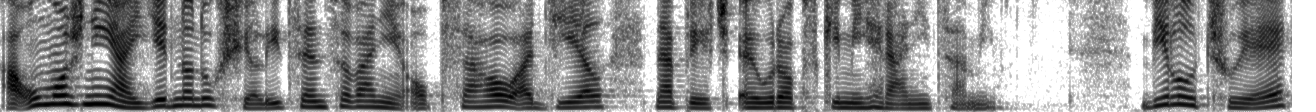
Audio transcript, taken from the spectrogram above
a umožní aj jednoduchšie licencovanie obsahov a diel naprieč európskymi hranicami. Vylúčuje,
